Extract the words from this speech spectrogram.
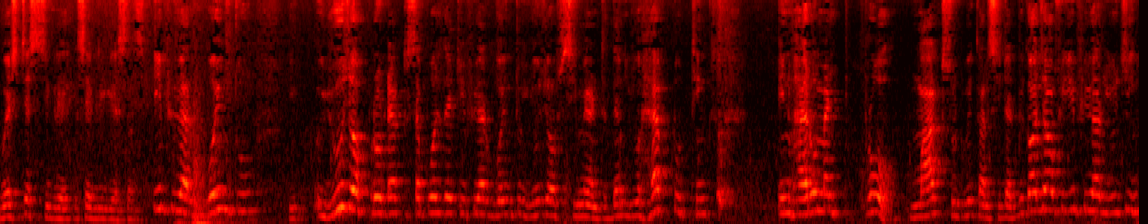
wastage segregations. If you are going to use of product suppose that if you are going to use of cement then you have to think environment pro mark should be considered. Because of if you are using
